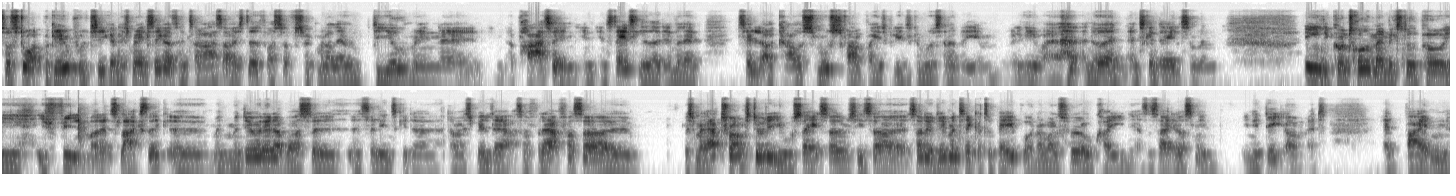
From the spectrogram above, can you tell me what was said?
så stort på geopolitik og national sikkerhedsinteresser, og i stedet for så forsøgte man at lave en deal med en, øh, en at presse en, en, en statsleder i et andet land til at grave smus frem for ens politiske modstandere derhjemme, hvilket jo er, er noget af en, en skandal, som man egentlig kun troede, man ville støde på i, i film og den slags. Ikke? Øh, men, men det var netop også øh, Zelensky, der, der var i spil der. Så for derfor så, Øh, hvis man er Trump støtte i USA, så, vil sige, så, så er det jo det, man tænker tilbage på, når man også hører Ukraine. Altså, så er det også en, en idé om, at, at Biden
